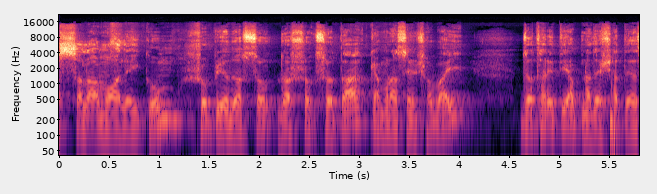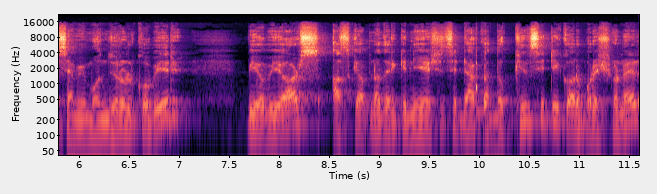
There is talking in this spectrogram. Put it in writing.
আসসালামু আলাইকুম। সুপ্রিয় দর্শক দর্শক শ্রোতা, কেমন আছেন সবাই? যথারীতি আপনাদের সাথে আছি আমি মঞ্জুরুল কবির। প্রিয় ভিউয়ার্স, আজকে আপনাদেরকে নিয়ে এসেছি ঢাকা দক্ষিণ সিটি কর্পোরেশনের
